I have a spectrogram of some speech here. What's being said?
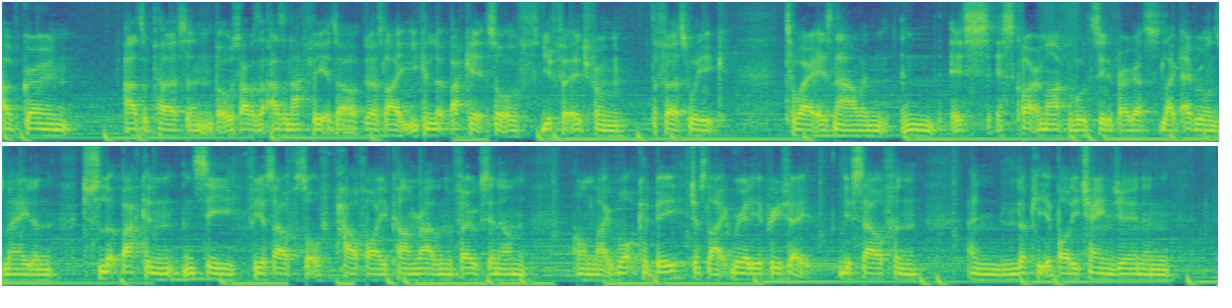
I've grown as a person, but also as, as an athlete as well. Just like you can look back at sort of your footage from the first week to where it is now, and, and it's it's quite remarkable to see the progress like everyone's made, and just look back and, and see for yourself sort of how far you've come, rather than focusing on on like what could be. Just like really appreciate yourself and and look at your body changing and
